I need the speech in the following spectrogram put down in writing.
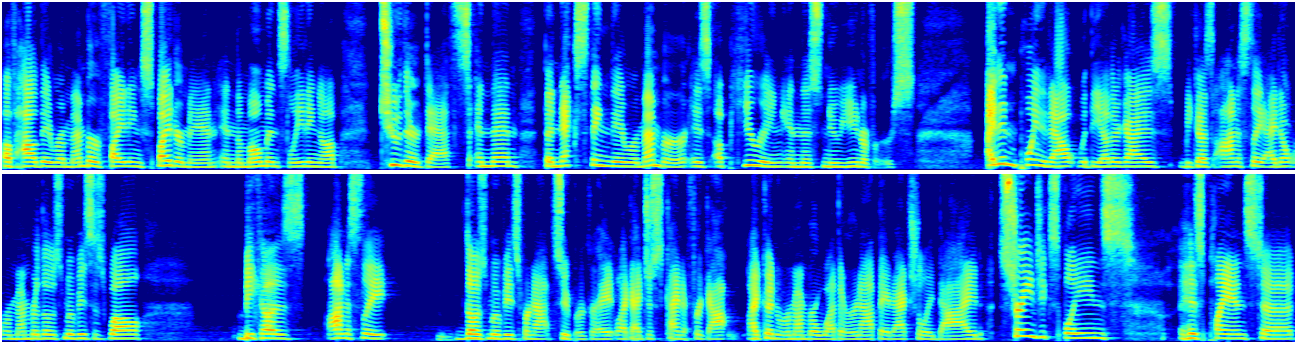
of how they remember fighting Spider Man in the moments leading up to their deaths, and then the next thing they remember is appearing in this new universe. I didn't point it out with the other guys because honestly, I don't remember those movies as well. Because honestly, those movies were not super great. Like, I just kind of forgot. I couldn't remember whether or not they'd actually died. Strange explains his plans to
